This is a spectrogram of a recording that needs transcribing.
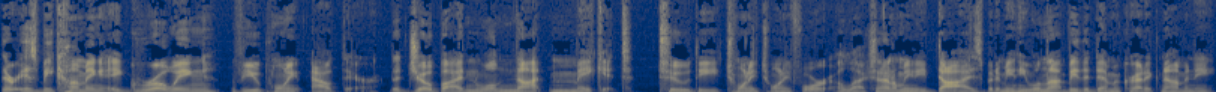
there is becoming a growing viewpoint out there that Joe Biden will not make it to the 2024 election. I don't mean he dies, but I mean he will not be the Democratic nominee.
